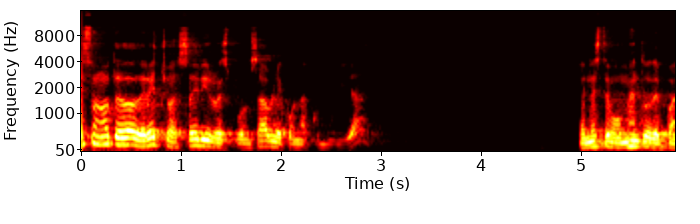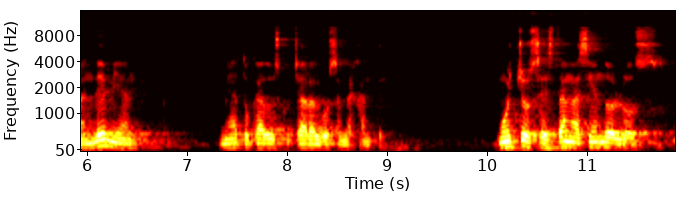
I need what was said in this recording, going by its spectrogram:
eso no te da derecho a ser irresponsable con la comunidad. En este momento de pandemia me ha tocado escuchar algo semejante. Muchos se están haciendo los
